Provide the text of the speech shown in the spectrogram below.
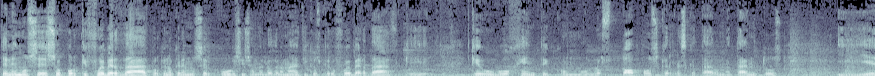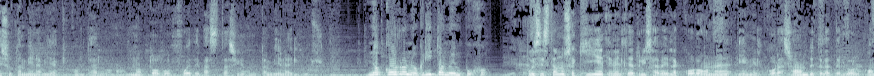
tenemos eso porque fue verdad, porque no queremos ser cursis o melodramáticos, pero fue verdad que, que hubo gente como los topos que rescataron a tantos y eso también había que contarlo, ¿no? No todo fue devastación, también hay luz. No corro, no grito, no empujo. Pues estamos aquí en, el Teatro Isabela Corona, en el corazón de Tlatelolco,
